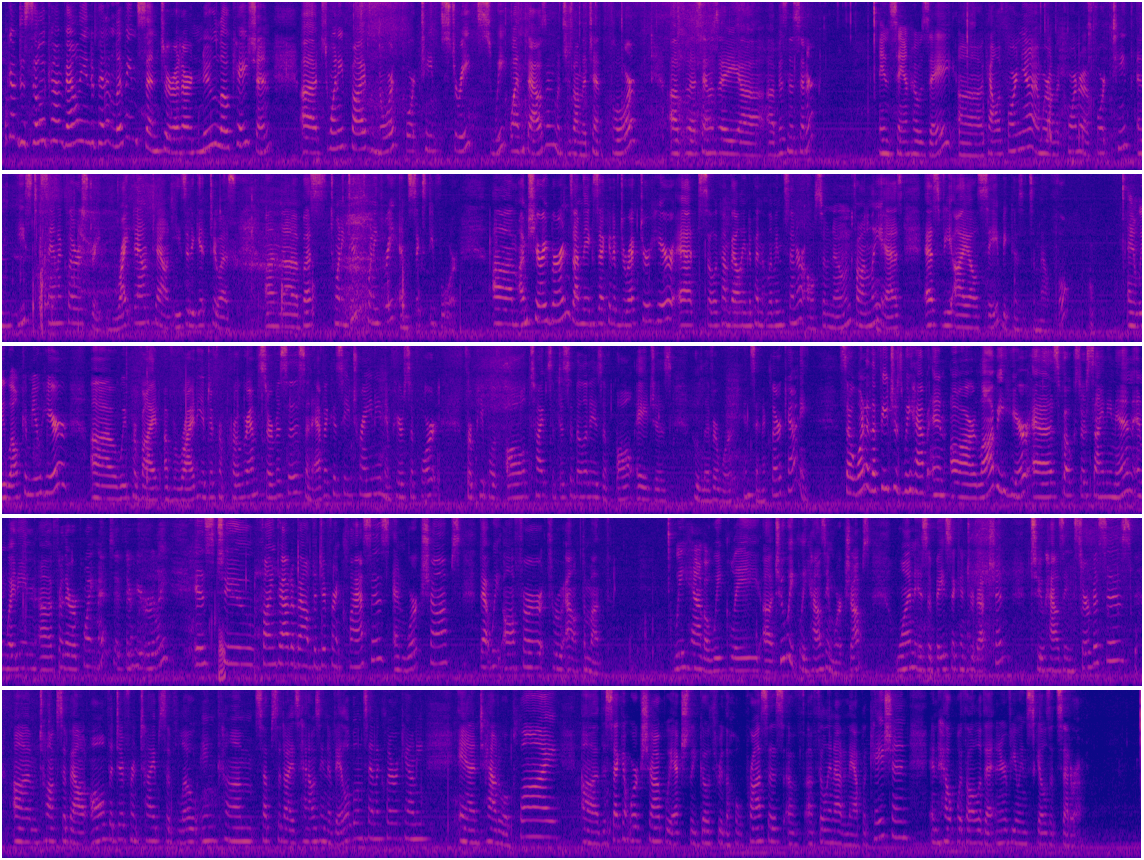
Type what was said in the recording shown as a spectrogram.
Welcome to Silicon Valley Independent Living Center at our new location. Uh, 25 North 14th Street, Suite 1000, which is on the 10th floor of the San Jose uh, uh, Business Center in San Jose, uh, California, and we're on the corner of 14th and East Santa Clara Street, right downtown, easy to get to us on uh, bus 22, 23, and 64. Um, I'm Sheri Burns. I'm the executive director here at Silicon Valley Independent Living Center, also known fondly as SVILC because it's a mouthful. And we welcome you here. Uh, we provide a variety of different programs, services, and advocacy training and peer support for people with all types of disabilities of all ages who live or work in Santa Clara County. So one of the features we have in our lobby here as folks are signing in and waiting uh, for their appointment, if they're here early, is to find out about the different classes and workshops that we offer throughout the month. We have a weekly, uh, two weekly housing workshops. One is a basic introduction to housing services, um, talks about all the different types of low income subsidized housing available in Santa Clara County and how to apply. Uh, the second workshop, we actually go through the whole process of, of filling out an application and help with all of that interviewing skills, etc.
